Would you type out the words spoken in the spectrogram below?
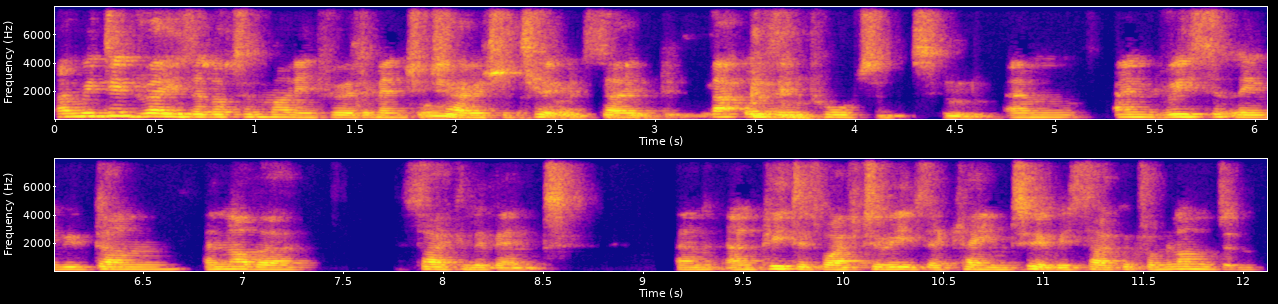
And we did raise a lot of money for a dementia oh, charity too, right. so that was important. mm. um, and recently we've done another cycle event, um, and Peter's wife Teresa came too. We cycled from London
